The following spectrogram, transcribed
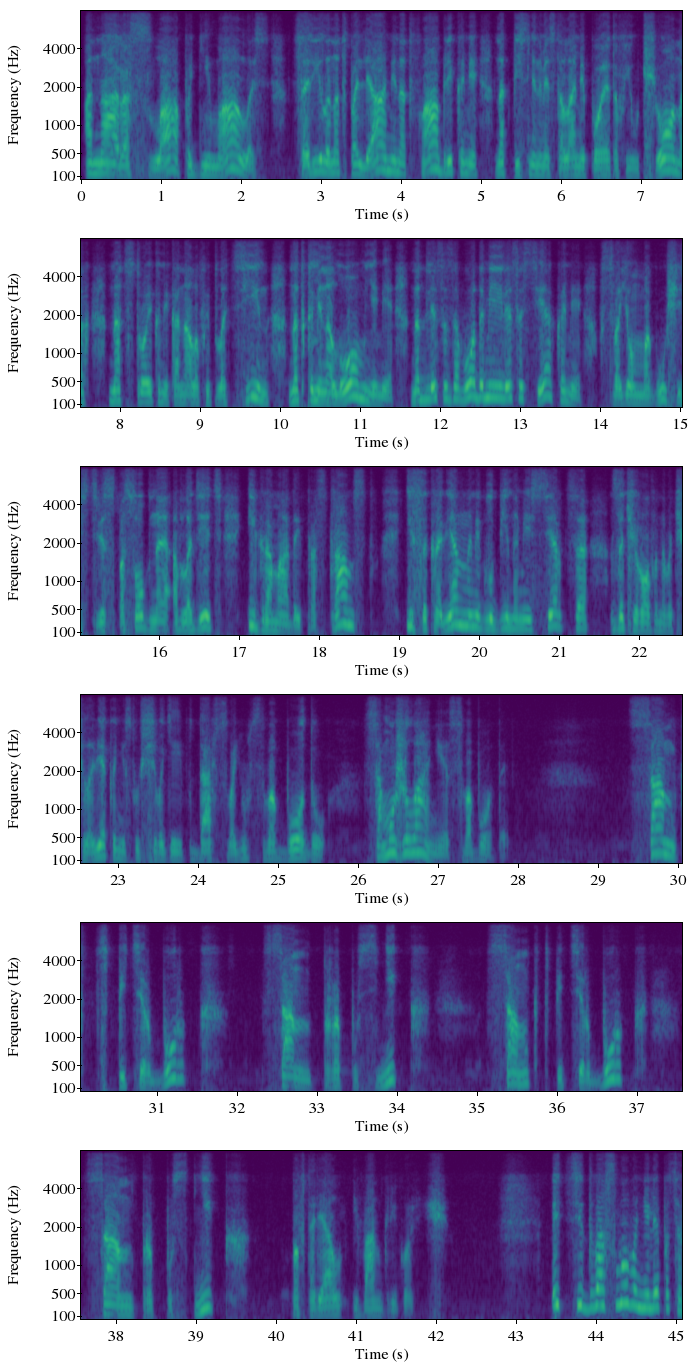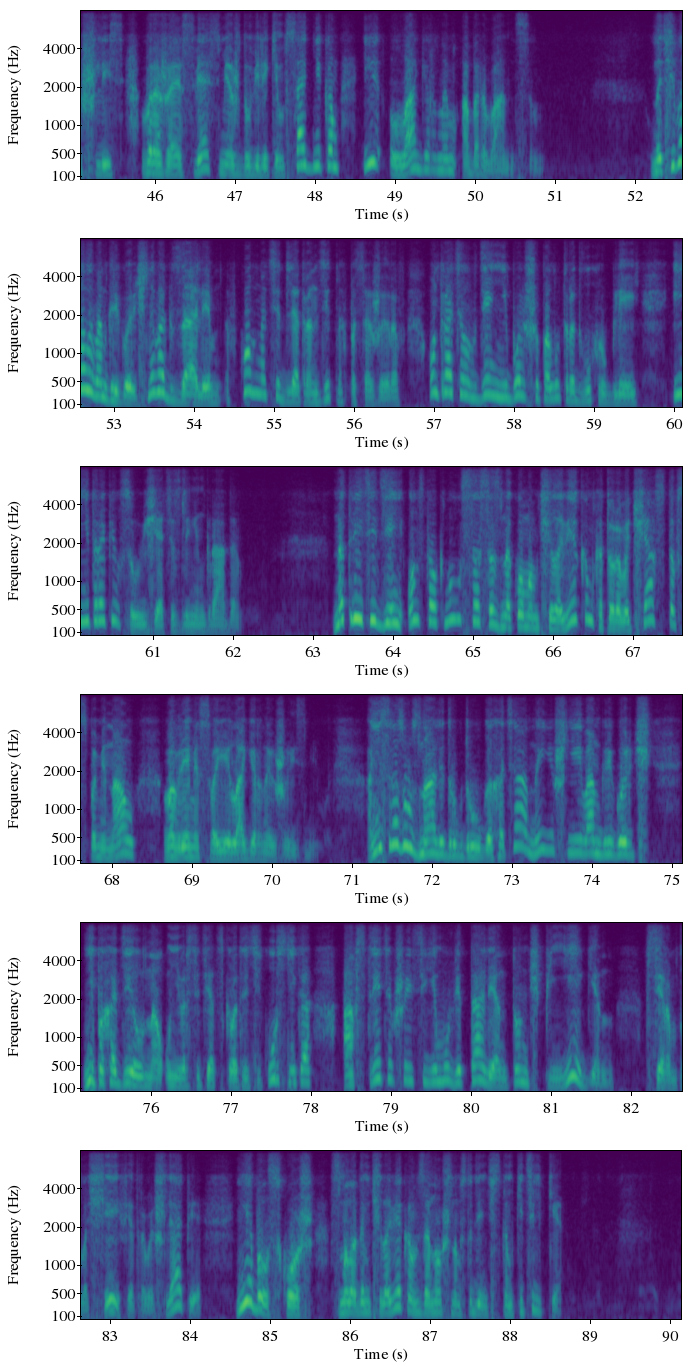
Она росла, поднималась, царила над полями, над фабриками, над письменными столами поэтов и ученых, над стройками каналов и плотин, над каменоломнями, над лесозаводами и лесосеками, в своем могуществе способная овладеть и громадой пространств, и сокровенными глубинами сердца зачарованного человека, несущего ей в дар свою свободу, само желание свободы. Санкт-Петербург, Сан-пропускник, Санкт-Петербург, Сан-пропускник, повторял Иван Григорьевич. Эти два слова нелепо сошлись, выражая связь между великим всадником и лагерным оборванцем. Ночевал Иван Григорьевич на вокзале, в комнате для транзитных пассажиров. Он тратил в день не больше полутора-двух рублей и не торопился уезжать из Ленинграда. На третий день он столкнулся со знакомым человеком, которого часто вспоминал во время своей лагерной жизни. Они сразу узнали друг друга, хотя нынешний Иван Григорьевич не походил на университетского третьекурсника, а встретившийся ему Виталий Антонович Пинегин – в сером плаще и фетровой шляпе, не был схож с молодым человеком в заношенном студенческом кительке.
